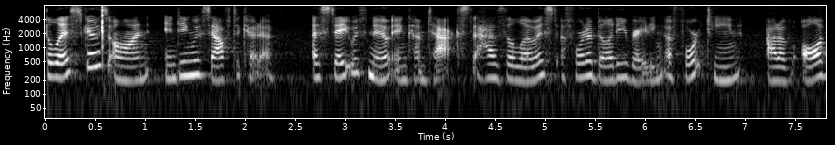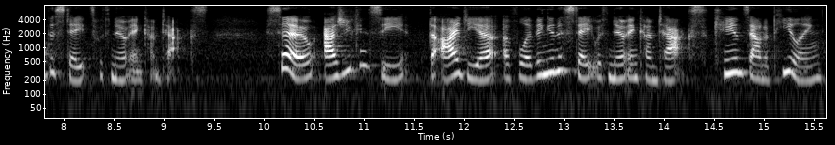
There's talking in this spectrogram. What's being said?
The list goes on, ending with South Dakota, a state with no income tax that has the lowest affordability rating of 14 out of all of the states with no income tax. So, as you can see, the idea of living in a state with no income tax can sound appealing.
